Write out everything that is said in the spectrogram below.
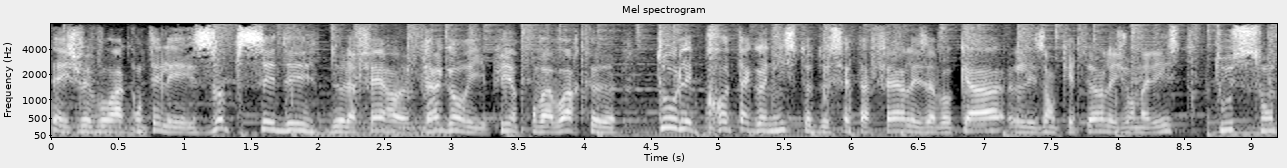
et je vais vous raconter les obsédés de l'affaire Grégory. Et puis on va voir que tous les protagonistes de cette affaire, les avocats, les enquêteurs, les journalistes, tous sont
